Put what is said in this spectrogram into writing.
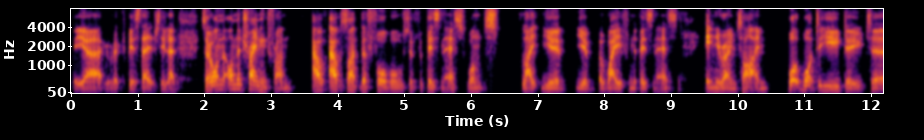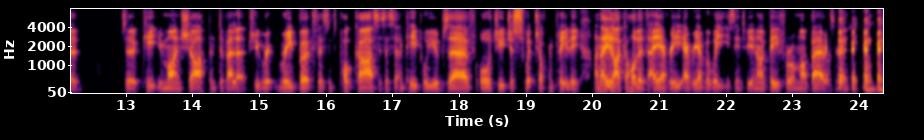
The uh, it could be estate led. So on on the training front, out outside the four walls of the business, once like you're you're away from the business in your own time, what what do you do to to keep your mind sharp and develop? Do you re- read books, listen to podcasts? Is there certain people you observe, or do you just switch off completely? I know you like a holiday every every other week. You seem to be in Ibiza or Marbella or something.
